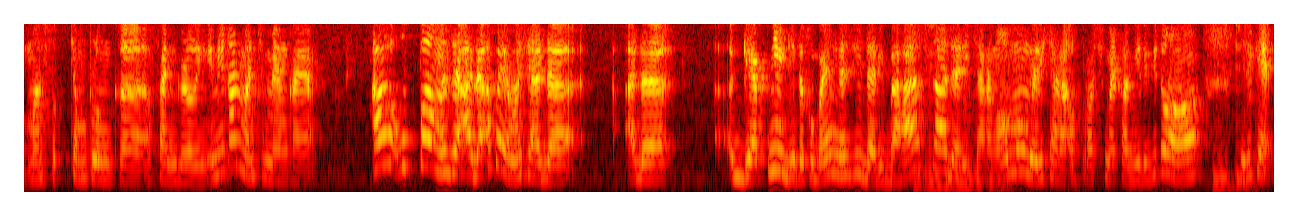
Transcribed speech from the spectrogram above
masuk cemplung ke fangirling ini kan macam yang kayak ah upa masih ada apa ya? Masih ada ada gapnya gitu. Kebayang gak sih? Dari bahasa dari cara ngomong dari cara approach mereka gitu gitu loh jadi kayak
